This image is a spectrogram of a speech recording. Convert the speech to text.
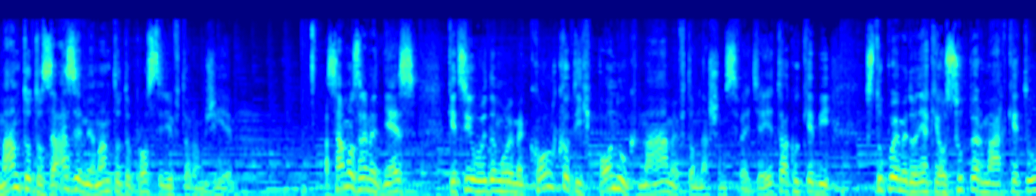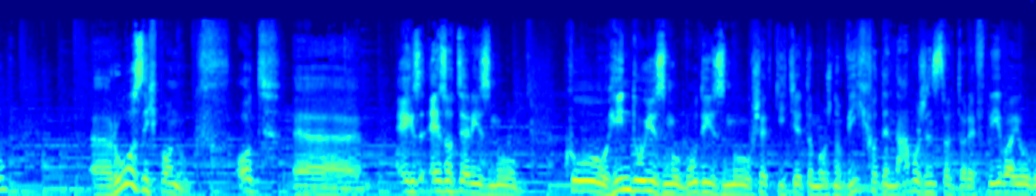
mám toto zázemie, mám toto prostredie, v ktorom žijem. A samozrejme dnes, keď si uvedomujeme, koľko tých ponúk máme v tom našom svete, je to ako keby vstupujeme do nejakého supermarketu e, rôznych ponúk. Od e, ezoterizmu, ku hinduizmu, buddhizmu, všetkých tieto možno východné náboženstva, ktoré vplývajú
